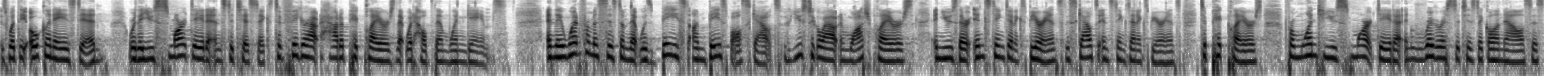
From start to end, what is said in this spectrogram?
is what the Oakland A's did, where they used smart data and statistics to figure out how to pick players that would help them win games. And they went from a system that was based on baseball scouts who used to go out and watch players and use their instinct and experience, the scouts' instincts and experience, to pick players, from one to use smart data and rigorous statistical analysis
